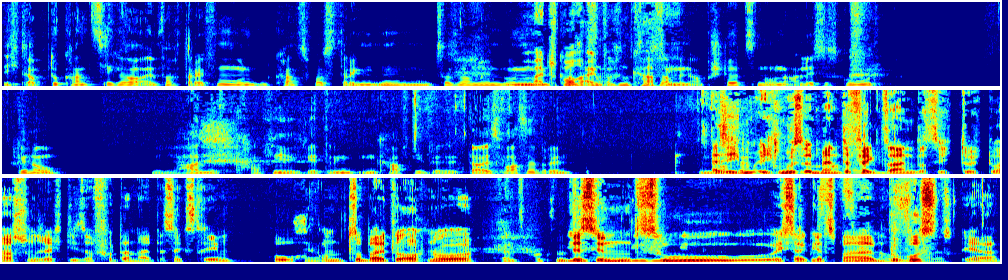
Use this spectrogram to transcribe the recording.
ich glaube, du kannst dich ja einfach treffen und kannst was trinken zusammen und manchmal auch einfach einen Kaffee zusammen abstürzen und alles ist gut. Genau. Ja, nicht Kaffee, wir trinken Kaffee, da ist Wasser drin. Also ich, ich muss im Endeffekt sagen, dass ich durch, du hast schon recht, dieser Futterneid ist extrem hoch. Ja. Und sobald du auch nur kurz, ein bisschen wie, wie, zu, ich sag jetzt mal, bewusst, ja.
